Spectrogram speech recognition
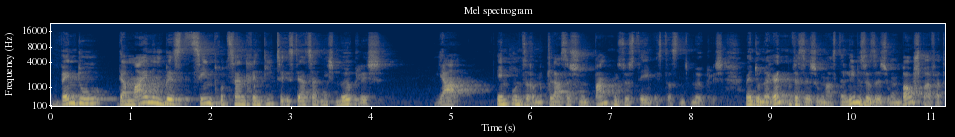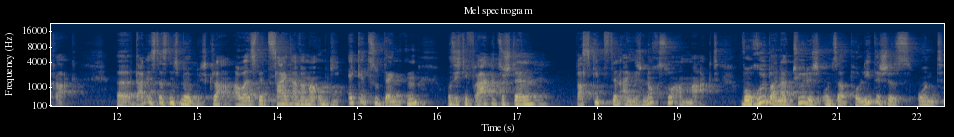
wenn du der Meinung bist, 10% Rendite ist derzeit nicht möglich, ja, in unserem klassischen Bankensystem ist das nicht möglich. Wenn du eine Rentenversicherung hast, eine Lebensversicherung, einen Bausparvertrag, äh, dann ist das nicht möglich, klar. Aber es wird Zeit, einfach mal um die Ecke zu denken und sich die Frage zu stellen, was gibt's denn eigentlich noch so am Markt? Worüber natürlich unser politisches und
